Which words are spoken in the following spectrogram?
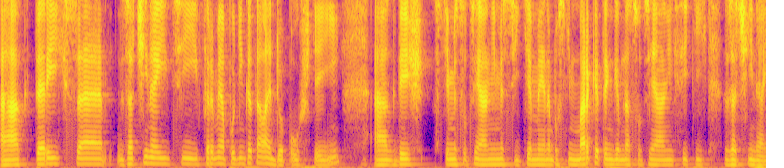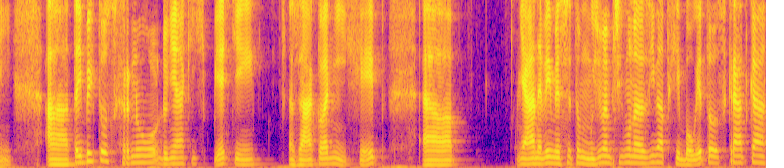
a kterých se začínající firmy a podnikatelé dopouštějí, a když s těmi sociálními sítěmi nebo s tím marketingem na sociálních sítích začínají. A teď bych to schrnul do nějakých pěti základních chyb. Já nevím, jestli to můžeme přímo nazývat chybou. Je to zkrátka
